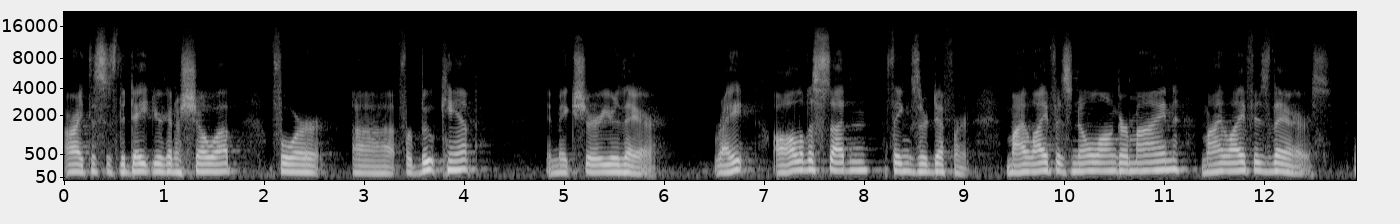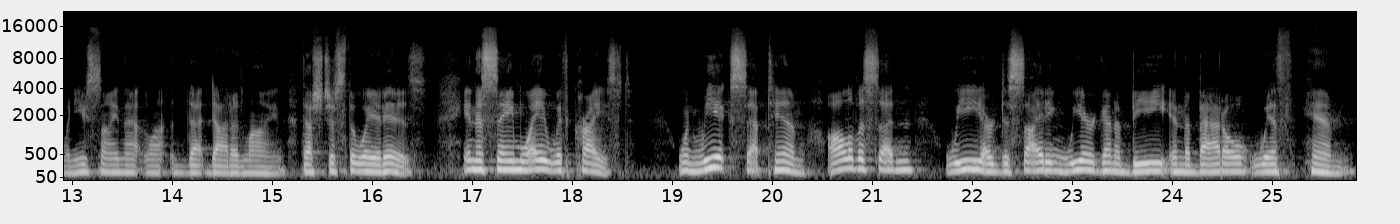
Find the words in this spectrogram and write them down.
All right, this is the date you're going to show up for, uh, for boot camp and make sure you're there, right? All of a sudden, things are different. My life is no longer mine, my life is theirs when you sign that, li- that dotted line. That's just the way it is. In the same way with Christ, when we accept Him, all of a sudden we are deciding we are going to be in the battle with Him.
